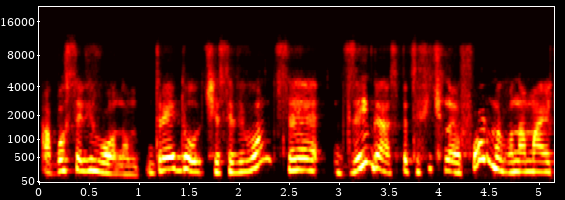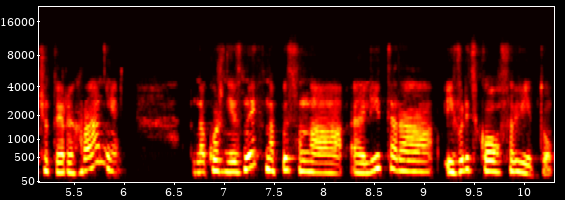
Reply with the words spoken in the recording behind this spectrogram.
або севівоном. Дрейдл чи севівон це дзига специфічної форми. Вона має чотири грані. На кожній з них написана е, літера івритського алфавіту.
